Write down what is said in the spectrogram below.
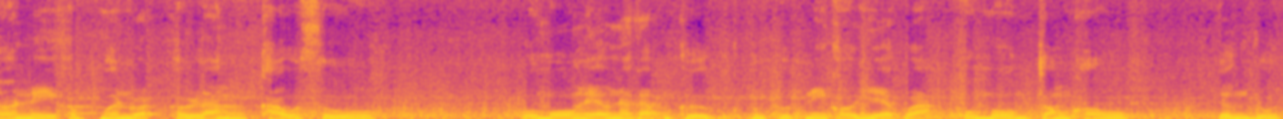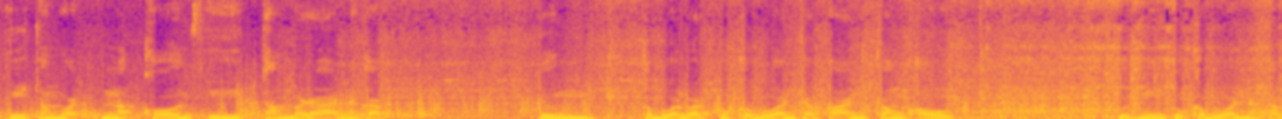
ตอนนี้ขบวนรถกำลังเข้าสู่อุโมงค์แล้วนะครับ คือจุดนี้เขาเรียกว่าอุโมงค์ช่องเขา ซึ่งอยู่ที่จังหวัดนครศรีธรรมราชนะครับ ซึ่งขบวนรถทุกขบวนจะผ่านช่องเขา จุดนี้ทุกขบวนนะครับ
